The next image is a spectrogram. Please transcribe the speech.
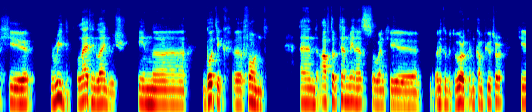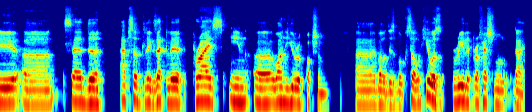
he read Latin language in uh, Gothic uh, font. And after 10 minutes, when he uh, a little bit work on computer, he uh, said uh, absolutely exactly price in uh, one Europe option about this book. So he was really professional guy.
